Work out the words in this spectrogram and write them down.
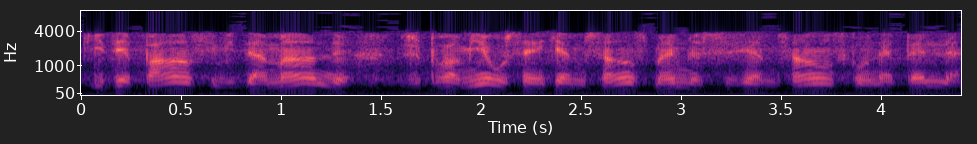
qui dépassent évidemment du premier au cinquième sens, même le sixième sens qu'on appelle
